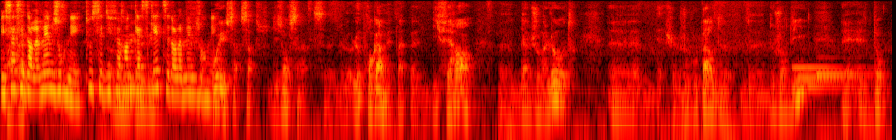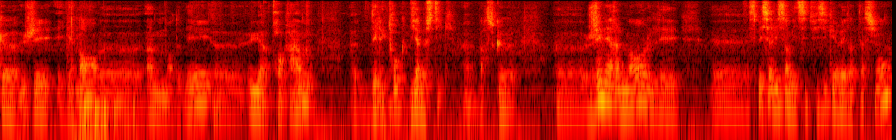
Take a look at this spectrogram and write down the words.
Et ça, c'est dans la même journée. Toutes ces différentes casquettes, c'est dans la même journée. Oui, ça, ça disons, ça, le, programme est pas, différent euh, d'un jour à l'autre. Euh, je, vous parle d'aujourd'hui. donc euh, j'ai également, euh, à un moment donné, eu un programme d'électrodiagnostic. Hein, parce que généralement, les spécialistes en médecine physique et réadaptation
